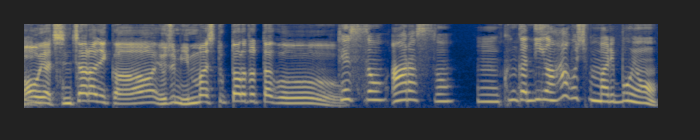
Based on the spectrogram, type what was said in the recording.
어, 야, 진짜라니까. 요즘 입맛이 뚝 떨어졌다고. 됐어, 알았어. 음, 그러니까 네가 하고 싶은 말이 뭐요?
